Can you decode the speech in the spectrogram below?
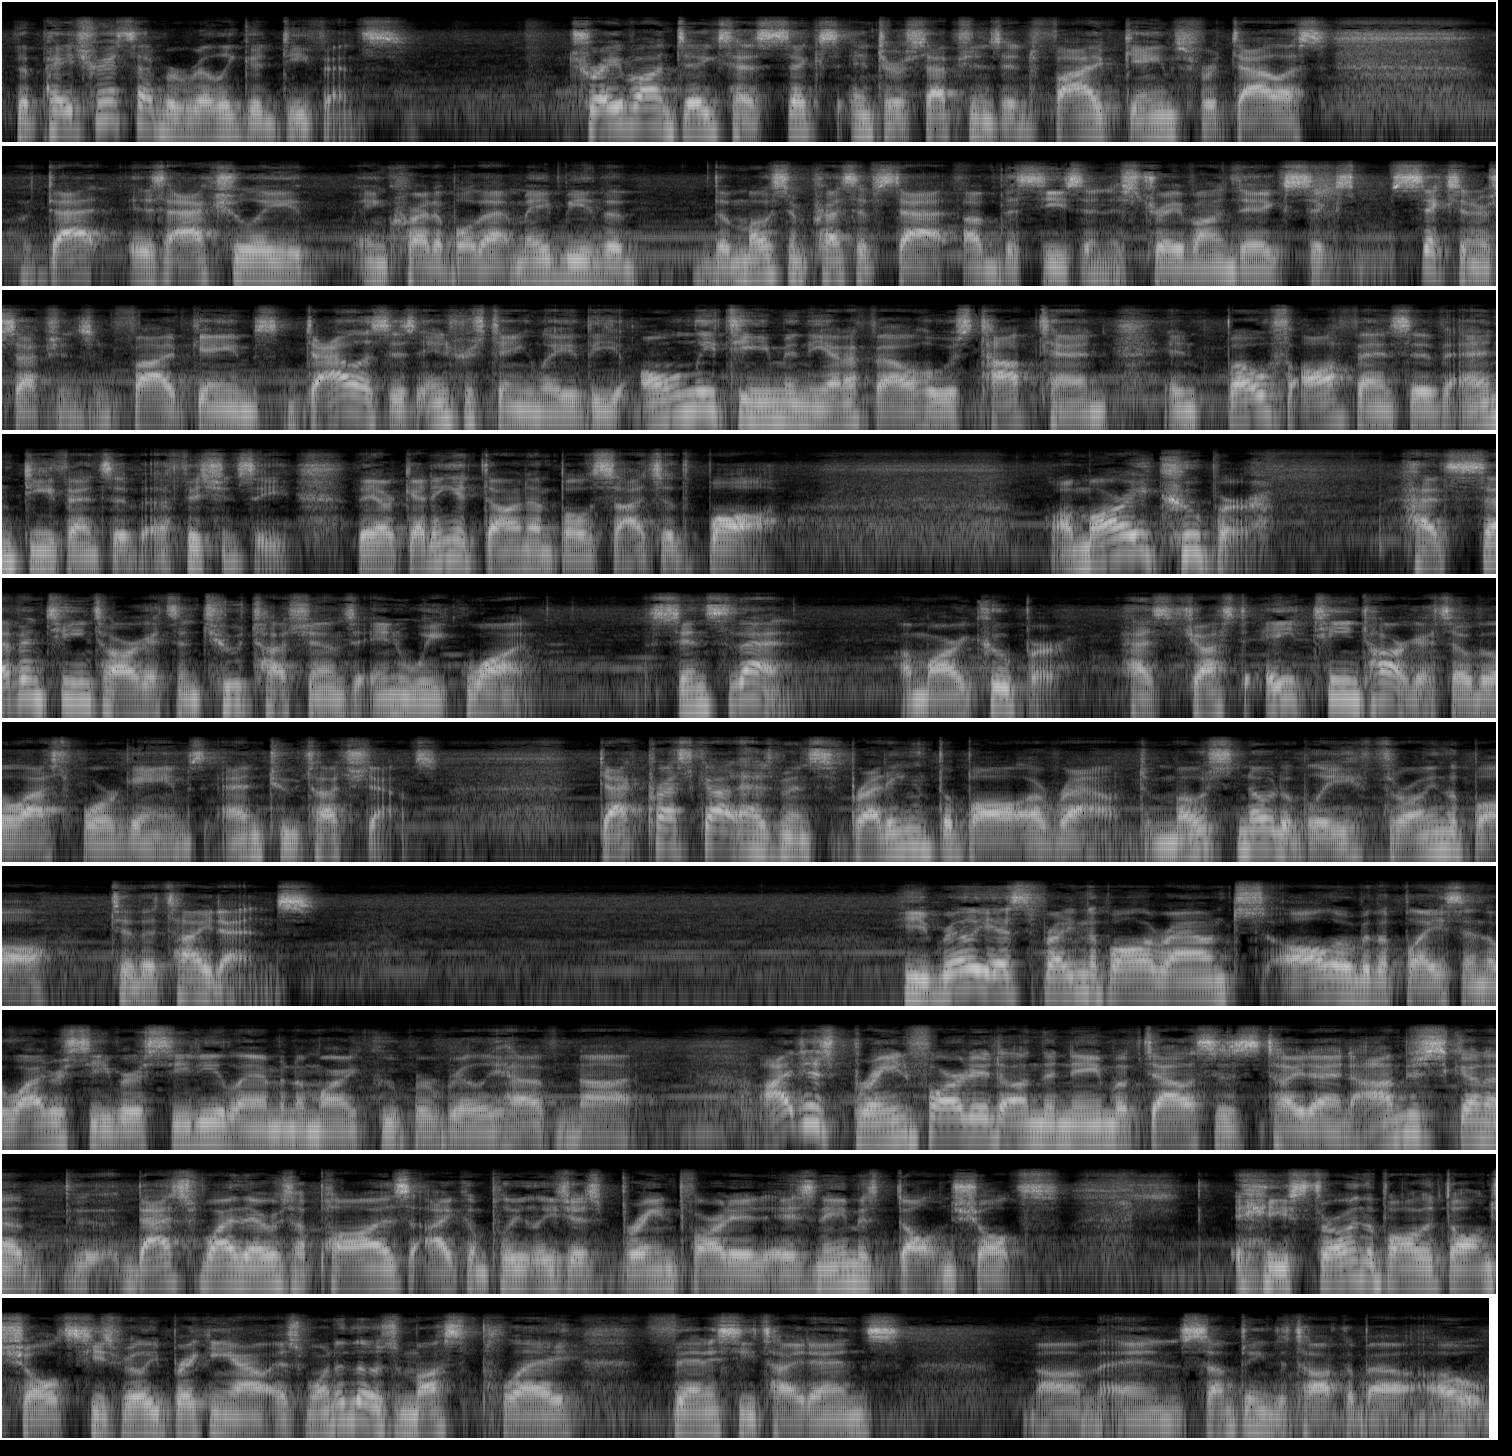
The Patriots have a really good defense. Trevon Diggs has six interceptions in five games for Dallas. That is actually incredible. That may be the the most impressive stat of the season is Trevon Diggs, six, six interceptions in five games. Dallas is interestingly the only team in the NFL who is top 10 in both offensive and defensive efficiency. They are getting it done on both sides of the ball. Amari Cooper had 17 targets and two touchdowns in week one. Since then, Amari Cooper has just 18 targets over the last four games and two touchdowns. Dak Prescott has been spreading the ball around, most notably throwing the ball to the tight ends. He really is spreading the ball around all over the place, and the wide receivers, CeeDee Lamb and Amari Cooper, really have not. I just brain farted on the name of Dallas's tight end. I'm just gonna. That's why there was a pause. I completely just brain farted. His name is Dalton Schultz. He's throwing the ball to Dalton Schultz. He's really breaking out as one of those must play fantasy tight ends. Um, and something to talk about. Oh.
